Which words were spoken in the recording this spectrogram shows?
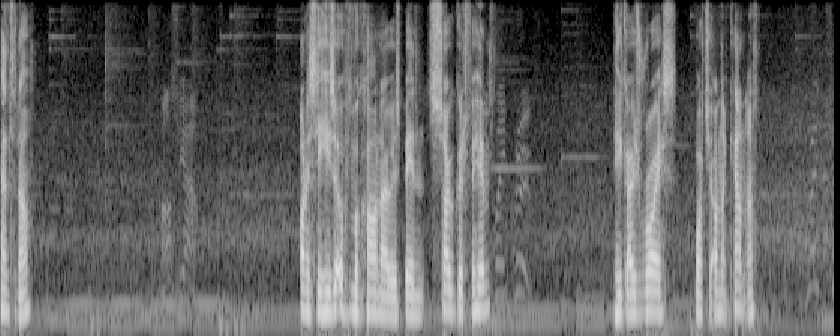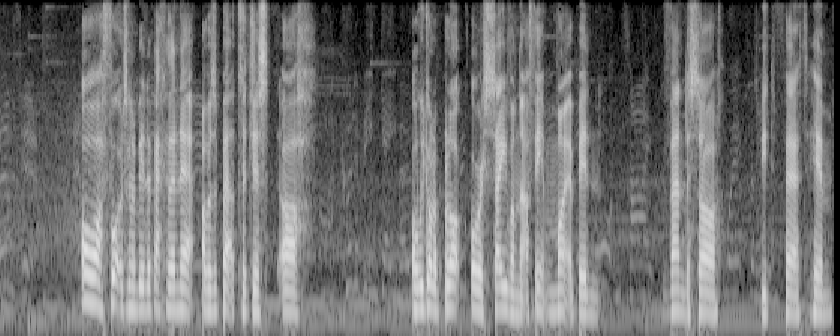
Cantona. Honestly, his Upamecano has been so good for him. Here goes Royce. Watch it on that counter. Oh, I thought it was going to be in the back of the net. I was about to just... Oh, oh we got a block or a save on that. I think it might have been Van der Sar, to be fair to him.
